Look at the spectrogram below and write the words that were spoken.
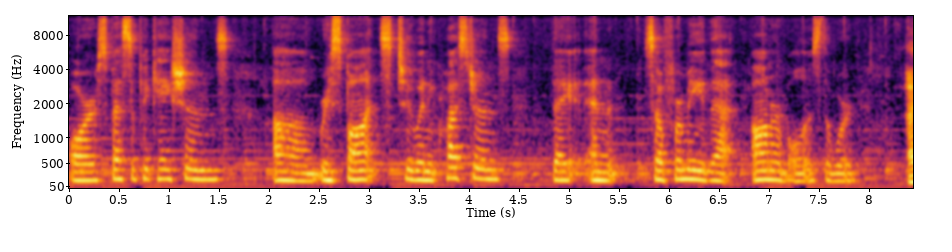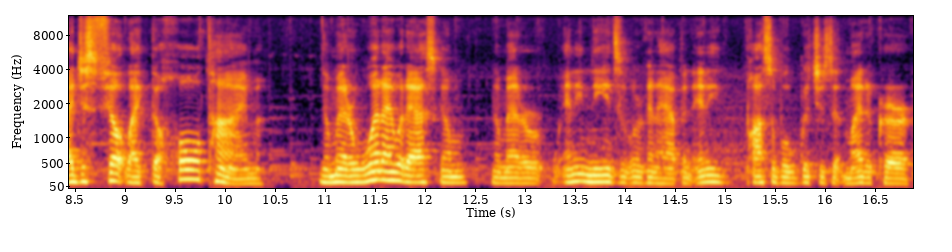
or specifications, um, response to any questions. They and so for me that honorable is the word. I just felt like the whole time, no matter what I would ask them, no matter any needs that were going to happen, any possible glitches that might occur,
